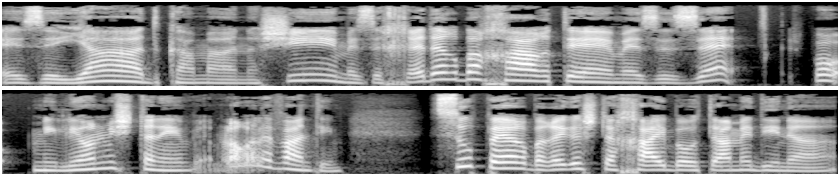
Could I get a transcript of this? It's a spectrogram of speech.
איזה יעד, כמה אנשים, איזה חדר בחרתם, איזה זה. יש פה מיליון משתנים, והם לא רלוונטיים. סופר, ברגע שאתה חי באותה מדינה,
